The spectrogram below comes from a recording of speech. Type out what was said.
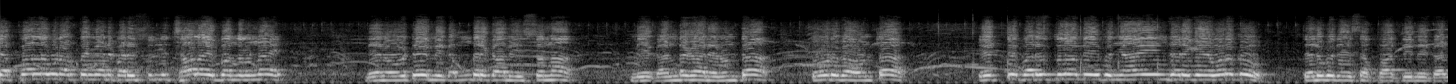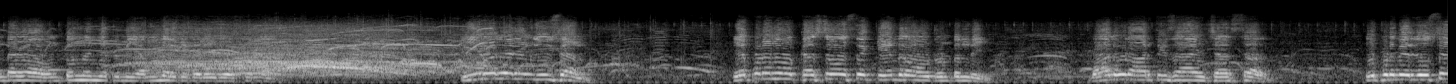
చెప్పాలో కూడా అర్థం కాని పరిస్థితులు చాలా ఇబ్బందులు ఉన్నాయి. నేను ఒకటే మీకు అందరికి హామీ ఇస్తున్నా. మీకు అండగా నేనుంటా తోడుగా ఉంటా. ఎట్టి పరిస్థితుల్లో మీకు న్యాయం జరిగే వరకు తెలుగుదేశం పార్టీ మీకు అండగా ఉంటుందని చెప్పి మీ అందరికీ తెలియజేస్తున్నా. ఈ నేను చూశాను. ఎప్పుడైనా కష్టం వస్తే కేంద్రం ఒకటి ఉంటుంది. వాళ్ళు కూడా ఆర్థిక సహాయం చేస్తారు. ఇప్పుడు మీరు చూస్తే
